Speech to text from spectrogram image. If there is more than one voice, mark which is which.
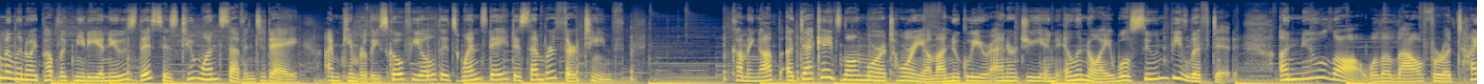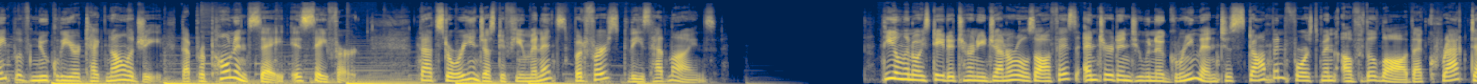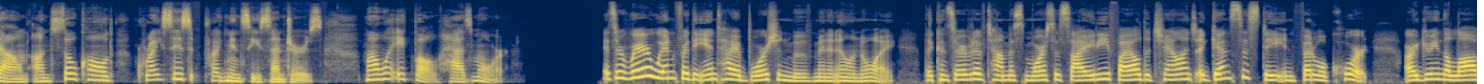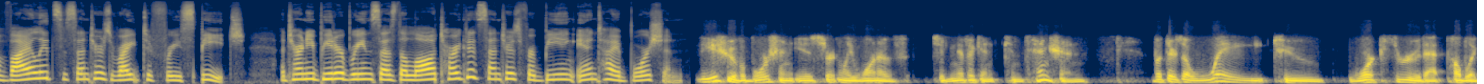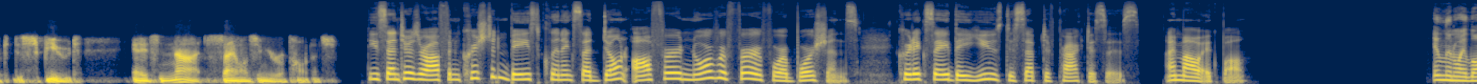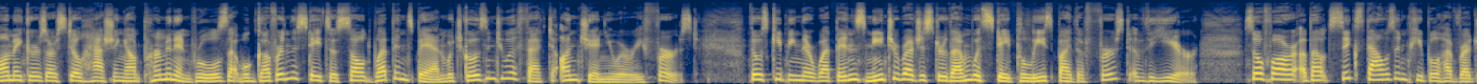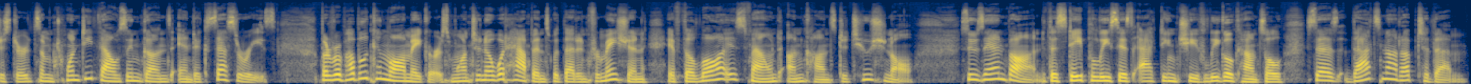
Speaker 1: From Illinois Public Media News, this is 217 Today. I'm Kimberly Schofield. It's Wednesday, December 13th. Coming up, a decades long moratorium on nuclear energy in Illinois will soon be lifted. A new law will allow for a type of nuclear technology that proponents say is safer. That story in just a few minutes, but first, these headlines. The Illinois State Attorney General's office entered into an agreement to stop enforcement of the law that cracked down on so called crisis pregnancy centers. Mawa Iqbal has more.
Speaker 2: It's a rare win for the anti abortion movement in Illinois. The conservative Thomas More Society filed a challenge against the state in federal court, arguing the law violates the center's right to free speech. Attorney Peter Breen says the law targeted centers for being anti abortion.
Speaker 3: The issue of abortion is certainly one of significant contention, but there's a way to work through that public dispute, and it's not silencing your opponents.
Speaker 2: These centers are often Christian based clinics that don't offer nor refer for abortions. Critics say they use deceptive practices. I'm Mawa Iqbal.
Speaker 1: Illinois lawmakers are still hashing out permanent rules that will govern the state's assault weapons ban, which goes into effect on January 1st. Those keeping their weapons need to register them with state police by the first of the year. So far, about 6,000 people have registered some 20,000 guns and accessories. But Republican lawmakers want to know what happens with that information if the law is found unconstitutional. Suzanne Bond, the state police's acting chief legal counsel, says that's not up to them.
